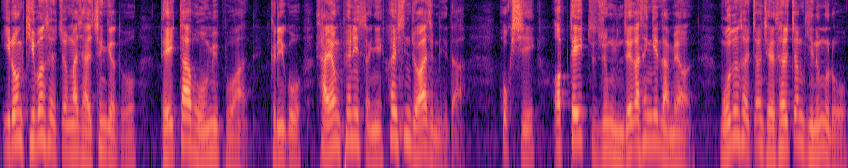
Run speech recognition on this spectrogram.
이런 기본 설정만 잘 챙겨도 데이터 보호 및 보안, 그리고 사용 편의성이 훨씬 좋아집니다. 혹시 업데이트 중 문제가 생긴다면 모든 설정 재설정 기능으로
